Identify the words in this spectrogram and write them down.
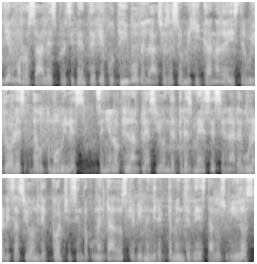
Guillermo Rosales, presidente ejecutivo de la Asociación Mexicana de Distribuidores de Automóviles, señaló que la ampliación de tres meses en la regularización de coches indocumentados que vienen directamente de Estados Unidos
